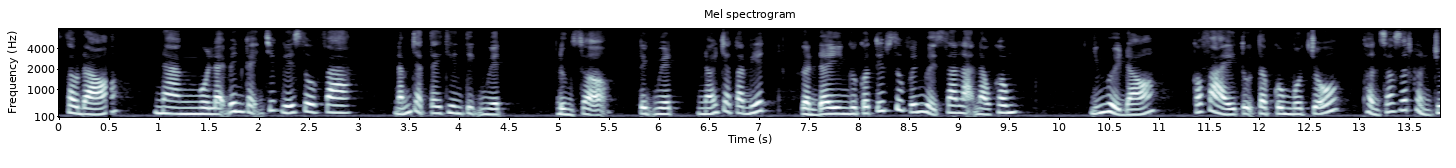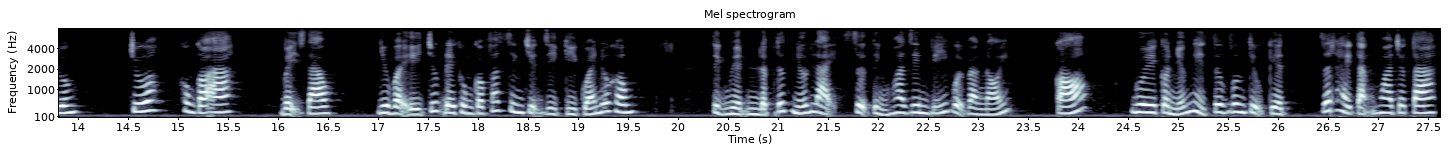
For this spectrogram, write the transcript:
Sau đó, Nàng ngồi lại bên cạnh chiếc ghế sofa, nắm chặt tay Thiên Tịch Nguyệt. "Đừng sợ, Tịch Nguyệt, nói cho ta biết, gần đây ngươi có tiếp xúc với người xa lạ nào không? Những người đó có phải tụ tập cùng một chỗ, thần sắc rất khẩn trương?" "Chưa, không có a." "Vậy sao? Như vậy trước đây không có phát sinh chuyện gì kỳ quái nữa không?" Tịch Nguyệt lập tức nhớ lại sự tình Hoa Diên Vĩ vội vàng nói, "Có, ngươi còn nhớ ngày xưa Vương Tiểu Kiệt rất hay tặng hoa cho ta,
